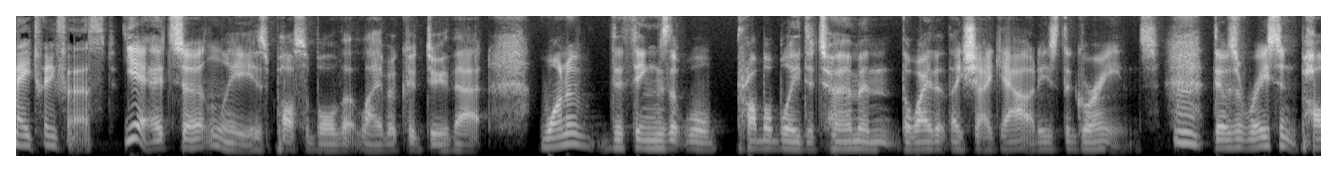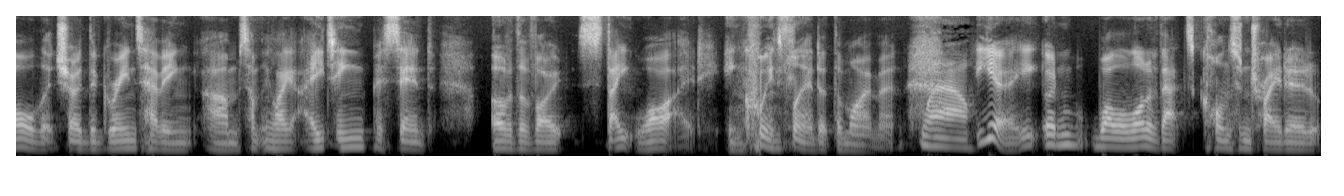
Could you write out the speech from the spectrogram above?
May 21st? Yeah, it certainly is possible that Labor could do that. One of the things that will probably determine the way that they shake out is the Greens. There was a recent poll that showed the Greens having um, something like 18% of the vote statewide in Queensland at the moment. Wow. Yeah, and while a lot of that's concentrated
